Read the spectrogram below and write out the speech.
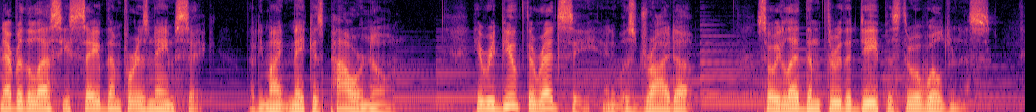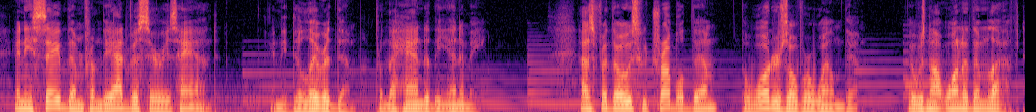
Nevertheless, he saved them for his name's sake, that he might make his power known. He rebuked the Red Sea, and it was dried up. So he led them through the deep as through a wilderness. And he saved them from the adversary's hand, and he delivered them from the hand of the enemy. As for those who troubled them, the waters overwhelmed them. There was not one of them left.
